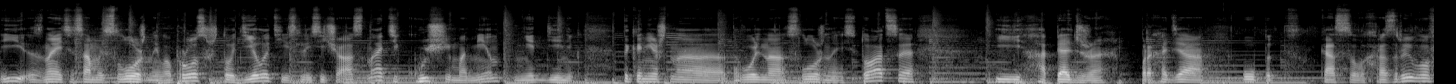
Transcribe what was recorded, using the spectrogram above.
И знаете, самый сложный вопрос, что делать, если сейчас на текущий момент нет денег. Это, конечно, довольно сложная ситуация. И опять же, проходя опыт кассовых разрывов,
